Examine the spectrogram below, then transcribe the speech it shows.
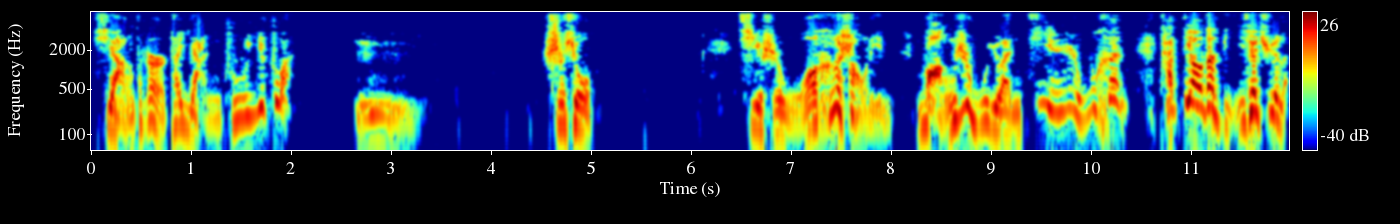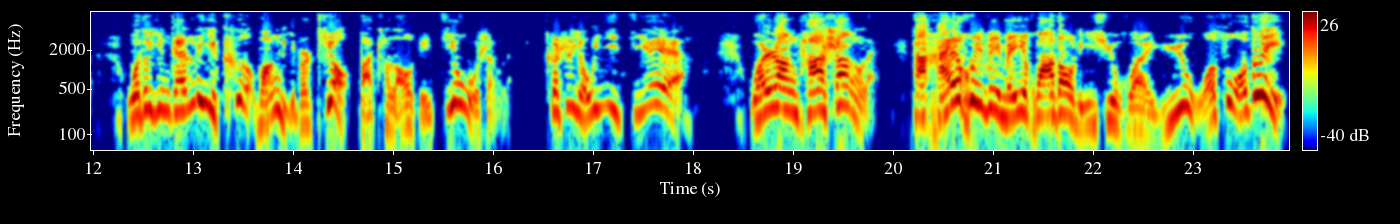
想到这儿，他眼珠一转，嗯，师兄，其实我和少林往日无冤，近日无恨。他掉到底下去了，我都应该立刻往里边跳，把他老给救上来。可是有一劫呀，我让他上来，他还会为梅花道李寻欢与我作对，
